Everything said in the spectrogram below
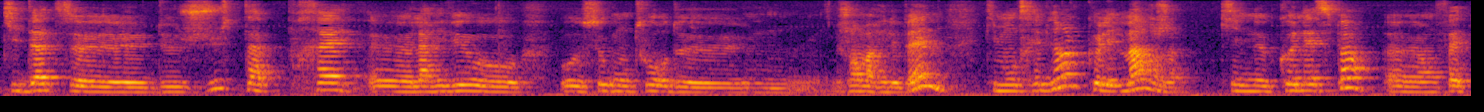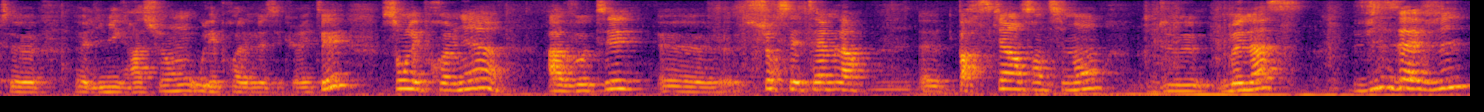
qui date euh, de juste après euh, l'arrivée au, au, second tour de Jean-Marie Le Pen, qui montrait bien que les marges qui ne connaissent pas euh, en fait euh, l'immigration ou les problèmes de sécurité sont les premières à voter euh, sur ces thèmes-là. Euh, parce qu'il y a un sentiment de menace vis-à-vis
